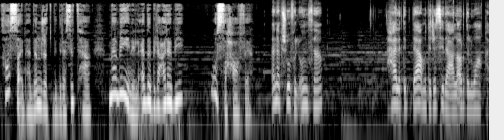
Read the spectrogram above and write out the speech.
خاصة إنها دمجت بدراستها ما بين الأدب العربي والصحافة. أنا بشوف الأنثى حالة إبداع متجسدة على أرض الواقع.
